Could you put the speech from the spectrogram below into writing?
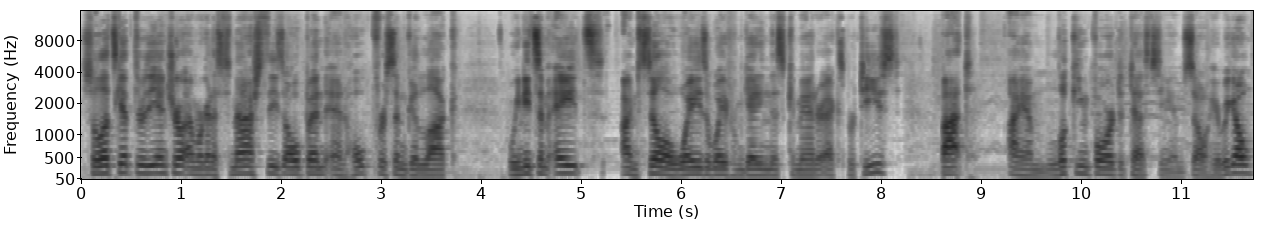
So let's get through the intro and we're going to smash these open and hope for some good luck. We need some eights. I'm still a ways away from getting this commander expertise, but I am looking forward to testing him. So here we go.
